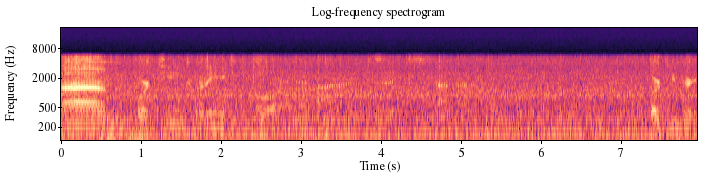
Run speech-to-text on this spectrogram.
Um, 14, 24, 5, 6, 7, 14, 30.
